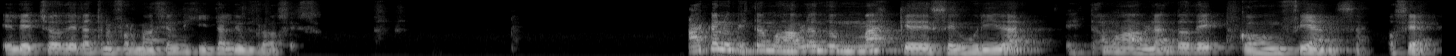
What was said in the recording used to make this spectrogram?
el hecho de la transformación digital de un proceso. Acá lo que estamos hablando más que de seguridad, estamos hablando de confianza. O sea,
